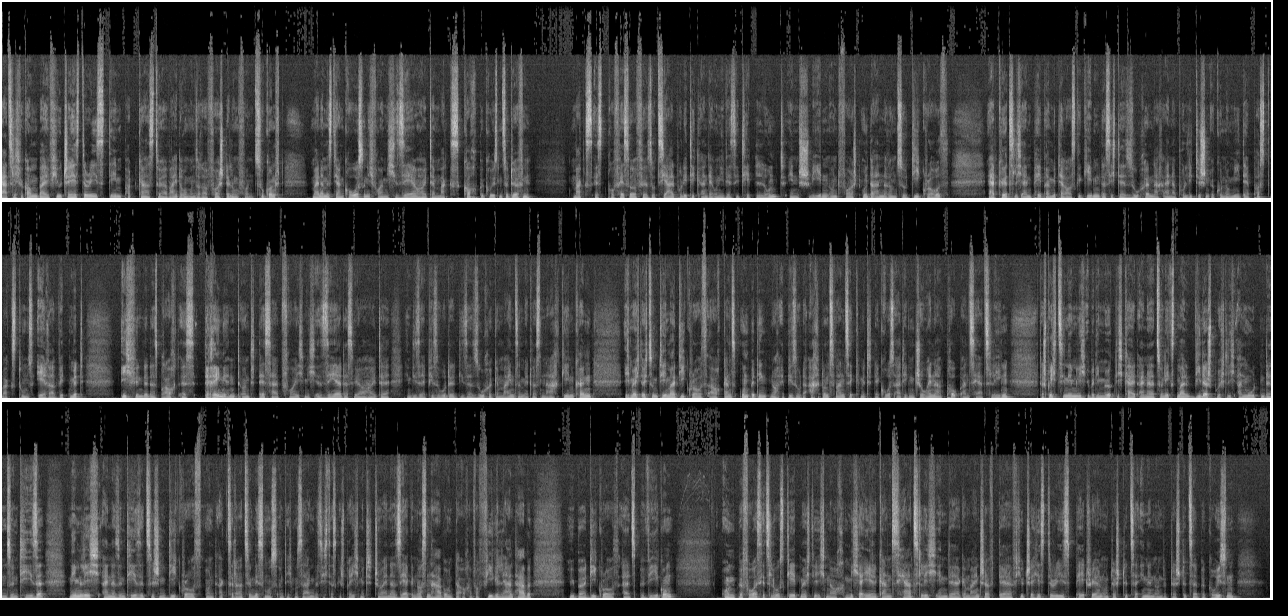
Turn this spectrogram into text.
Herzlich willkommen bei Future Histories, dem Podcast zur Erweiterung unserer Vorstellung von Zukunft. Mein Name ist Jan Groß und ich freue mich sehr, heute Max Koch begrüßen zu dürfen. Max ist Professor für Sozialpolitik an der Universität Lund in Schweden und forscht unter anderem zu Degrowth. Er hat kürzlich ein Paper mit herausgegeben, das sich der Suche nach einer politischen Ökonomie der Postwachstumsära widmet. Ich finde, das braucht es dringend und deshalb freue ich mich sehr, dass wir heute in dieser Episode dieser Suche gemeinsam etwas nachgehen können. Ich möchte euch zum Thema Degrowth auch ganz unbedingt noch Episode 28 mit der großartigen Joanna Pope ans Herz legen. Da spricht sie nämlich über die Möglichkeit einer zunächst mal widersprüchlich anmutenden Synthese, nämlich einer Synthese zwischen Degrowth und Akzelerationismus. Und ich muss sagen, dass ich das Gespräch mit Joanna sehr genossen habe und da auch einfach viel gelernt habe über Degrowth als Bewegung. Und bevor es jetzt losgeht, möchte ich noch Michael ganz herzlich in der Gemeinschaft der Future Histories Patreon-Unterstützerinnen und Unterstützer begrüßen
